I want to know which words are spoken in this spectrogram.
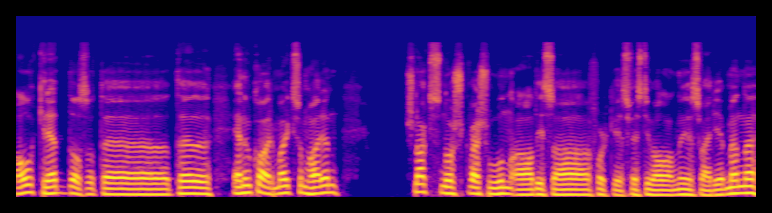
all kred også til, til NOK Aremark, som har en slags norsk versjon av disse folkehøysfestivalene i Sverige. Men eh,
